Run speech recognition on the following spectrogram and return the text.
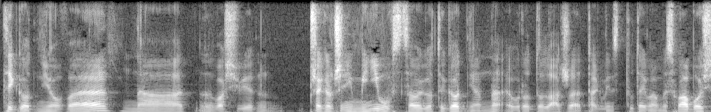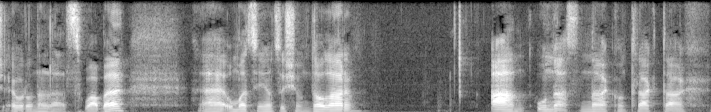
tygodniowe, na właściwie przekroczenie minimów z całego tygodnia na euro-dolarze. Tak więc tutaj mamy słabość, euro nadal słabe, umacniający się dolar. A u nas na kontraktach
